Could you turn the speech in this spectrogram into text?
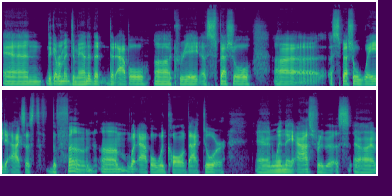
and the government demanded that that Apple uh, create a special uh, a special way to access the phone, um, what Apple would call a backdoor. And when they asked for this uh,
